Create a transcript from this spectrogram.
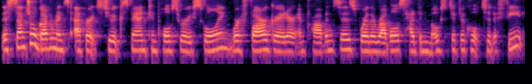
the central government's efforts to expand compulsory schooling were far greater in provinces where the rebels had been most difficult to defeat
